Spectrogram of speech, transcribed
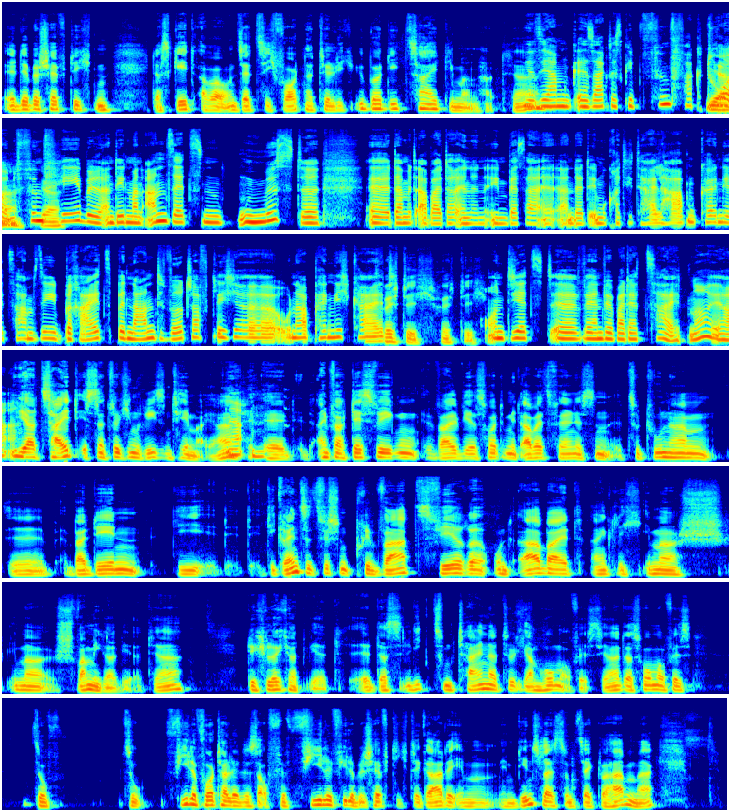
der Beschäftigten. Das geht aber und setzt sich fort natürlich über die Zeit, die man hat. Ja, ja Sie haben gesagt, es gibt fünf Faktoren, ja, fünf ja. Hebel, an denen man ansetzen müsste, äh, damit ArbeiterInnen eben besser äh, an der Demokratie teilhaben können. Jetzt haben Sie bereits benannt wirtschaftliche Unabhängigkeit. Richtig, richtig. Und jetzt äh, wären wir bei der Zeit, ne? Ja. Ja, Zeit ist natürlich ein Riesenthema, ja. Äh, einfach deswegen, weil wir es heute mit Arbeitsverhältnissen zu tun haben, äh, bei denen die, die Grenze zwischen Privatsphäre und Arbeit eigentlich immer, immer schwammiger wird, ja, durchlöchert wird. Äh, das liegt zum Teil natürlich am Homeoffice, ja. Das Homeoffice, so, so viele Vorteile das auch für viele, viele Beschäftigte gerade im, im Dienstleistungssektor haben mag,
